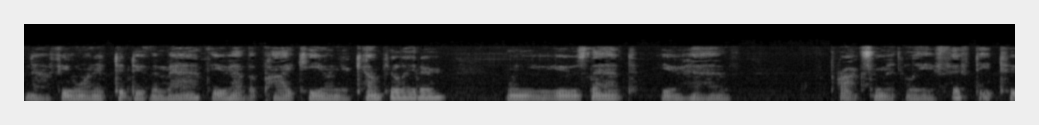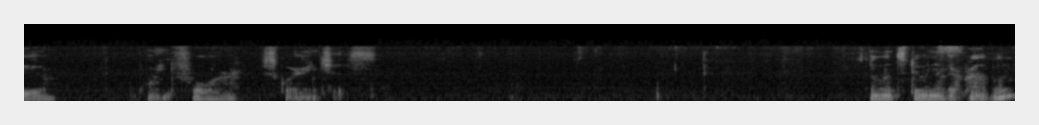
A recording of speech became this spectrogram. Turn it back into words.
Now if you wanted to do the math, you have a pi key on your calculator. When you use that, you have approximately 52.4 square inches. So let's do another problem.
